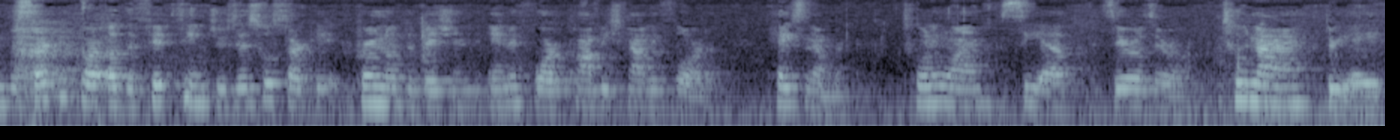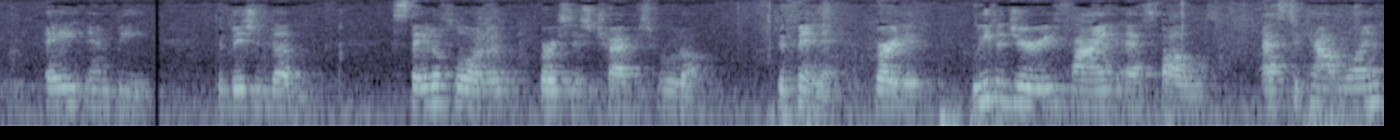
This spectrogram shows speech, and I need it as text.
In the Circuit Court of the 15th Judicial Circuit Criminal Division in and for Palm Beach County, Florida, case number 21 CF 002938 A and B, Division W, State of Florida versus Travis Rudolph. Defendant, verdict. We, the jury, find as follows. As to count one,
